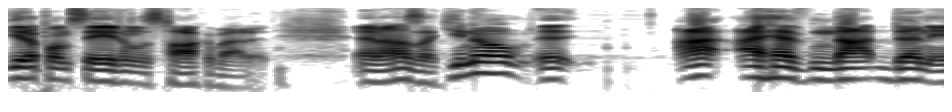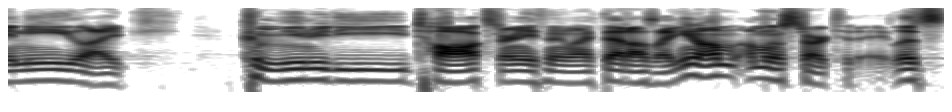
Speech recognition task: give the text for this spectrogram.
get up on stage and let's talk about it. And I was like, you know, it, I, I have not done any like community talks or anything like that. I was like, you know, I'm, I'm going to start today. Let's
